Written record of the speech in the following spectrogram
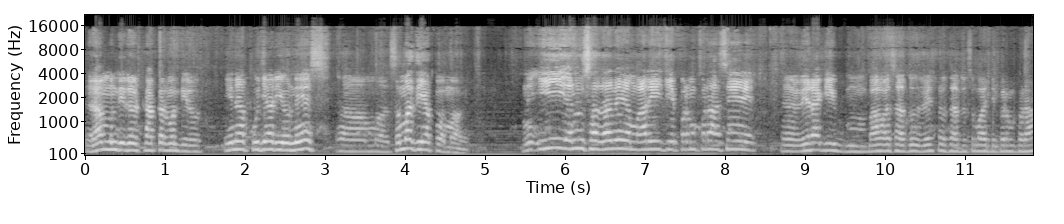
રામ મંદિર હોય, ઠાકર મંદિર હોય, એના પૂજારીઓને સમાધિ આપવામાં આવે. ને એ અનુસંધાને મારી જે પરંપરા છે વેરાગી બાવા સાધુ, વૈષ્ણવ સાધુ સમાજની પરંપરા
